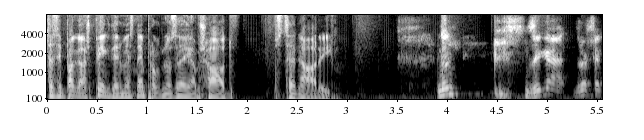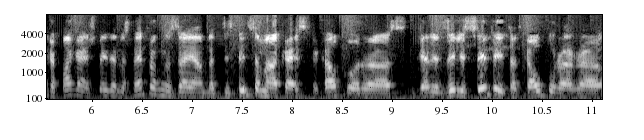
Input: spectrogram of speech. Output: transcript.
Tas ir pagājušā piekdienā, mēs neprognozējām šādu scenāriju. Nu, Zinām, droši vien, ka pagājušajā piekdienā mēs neprognozējām, bet visticamākais, ka kaut kur, ja ir dziļi sirdī, tad kaut kur ar uh,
